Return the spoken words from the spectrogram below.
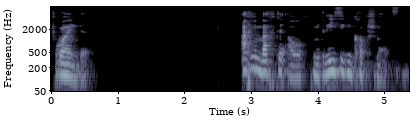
Freunde. Achim wachte auf mit riesigen Kopfschmerzen.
